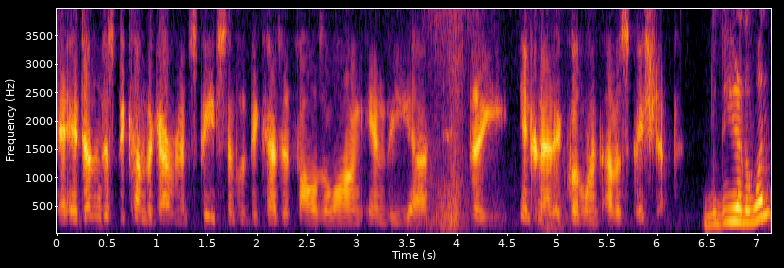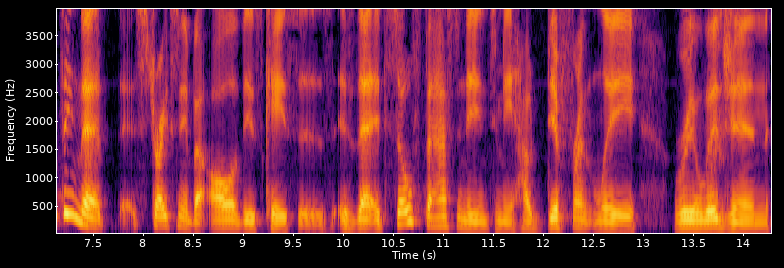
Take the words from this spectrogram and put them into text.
it doesn't just become the government speech simply because it follows along in the uh, the internet equivalent of a spaceship. You know, the one thing that strikes me about all of these cases is that it's so fascinating to me how differently religion,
